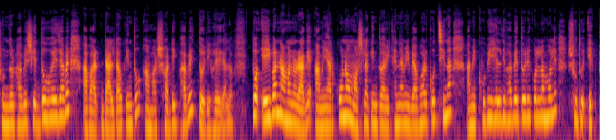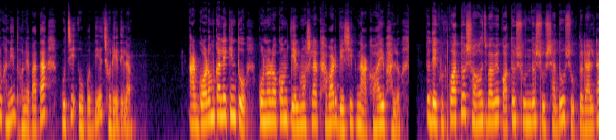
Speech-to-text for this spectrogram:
সুন্দরভাবে সেদ্ধ হয়ে যাবে। আবার ডালটাও কিন্তু আমার সঠিকভাবে তৈরি হয়ে গেল। তো এইবার নামানোর আগে আমি আর কোনো মশলা কিন্তু এখানে আমি ব্যবহার করছি না। আমি খুবই হেলদিভাবে তৈরি করলাম বলে শুধু একটুখানি ধনে পাতা কুচি উপর দিয়ে ছড়িয়ে দিলাম। আর গরমকালে কিন্তু কোনো রকম তেল মশলার খাবার বেশি না খাওয়াই ভালো। তো দেখুন, কত সহজভাবে কত সুন্দর সুস্বাদু শুক্তো ডালটা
